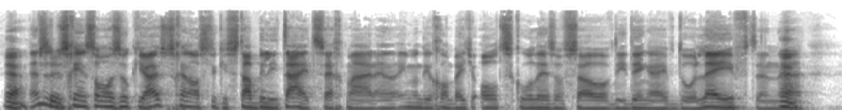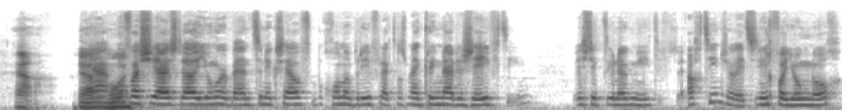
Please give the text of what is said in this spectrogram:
ja, En dus misschien sommigen zoeken juist misschien al een stukje stabiliteit, zeg maar. En iemand die gewoon een beetje old school is of zo. Of die dingen heeft doorleefd. En, Ja. ja. ja. Ja, Ja, mooi. of als je juist wel jonger bent. Toen ik zelf begon op Reflect was mijn kring naar de 17. Wist ik toen ook niet. 18, zoiets. In ieder geval jong nog.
